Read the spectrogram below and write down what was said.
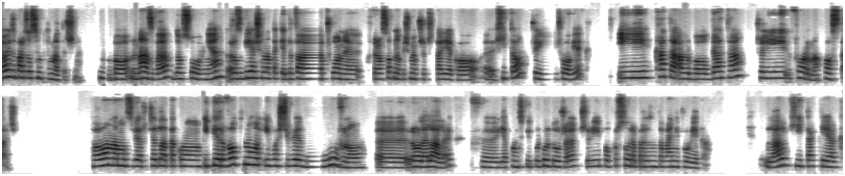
to jest bardzo symptomatyczne, bo nazwa dosłownie rozbija się na takie dwa człony, które osobno byśmy przeczytali jako y, hito, czyli człowiek, i kata albo gata, czyli forma, postać. To nam odzwierciedla taką i pierwotną, i właściwie główną e, rolę lalek w japońskiej kulturze, czyli po prostu reprezentowanie człowieka. Lalki takie jak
